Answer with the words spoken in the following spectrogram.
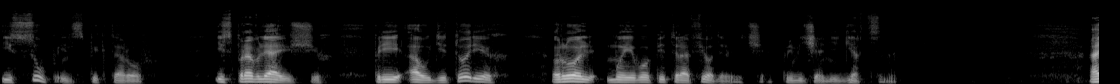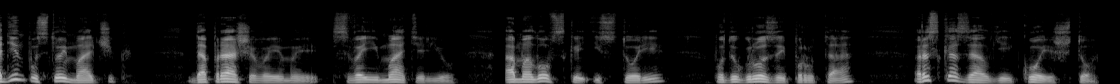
и субинспекторов, исправляющих при аудиториях роль моего Петра Федоровича, примечание Герцена. Один пустой мальчик, допрашиваемый своей матерью о Маловской истории под угрозой прута, рассказал ей кое-что.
